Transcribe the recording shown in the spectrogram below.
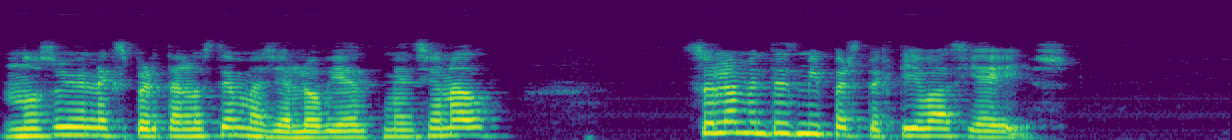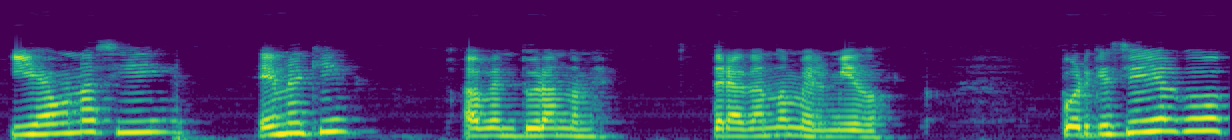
No soy una experta en los temas, ya lo había mencionado. Solamente es mi perspectiva hacia ellos. Y aún así, heme aquí, aventurándome, tragándome el miedo. Porque si hay algo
